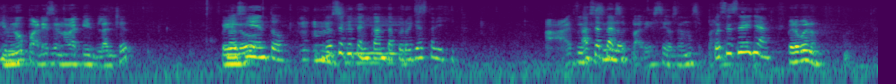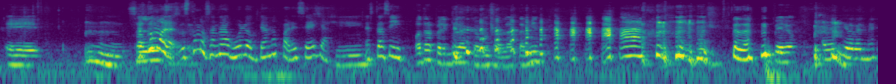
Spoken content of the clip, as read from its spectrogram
que no parece nada a Kate Blanchett. Lo siento. Yo sé que te encanta, pero ya está viejita. Ay, pues sí no se parece, o sea, no se parece. Pues es ella. Pero bueno, eh, Es sale. como, es como Sandra Bullock, ya no parece ella. Sí. Está así. Otra película que vamos a hablar también. Perdón. Pero A ver, quiero verme.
